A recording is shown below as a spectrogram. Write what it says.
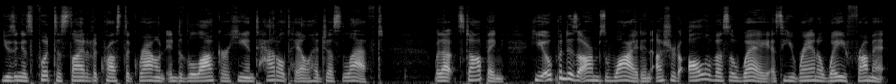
using his foot to slide it across the ground into the locker he and Tattletale had just left. Without stopping, he opened his arms wide and ushered all of us away as he ran away from it.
